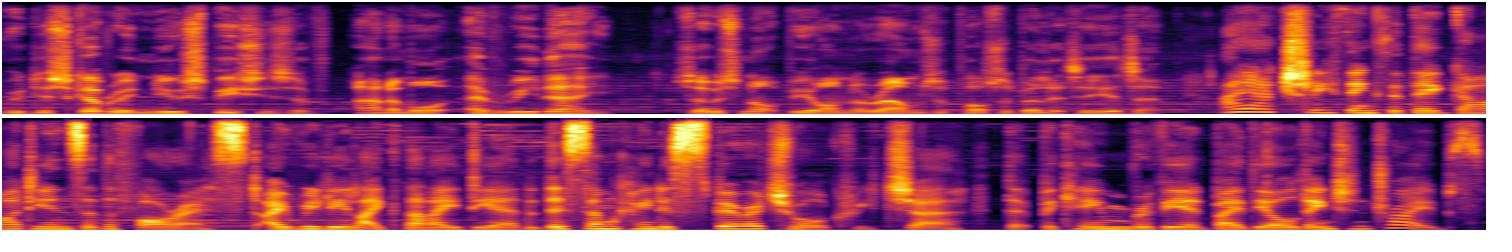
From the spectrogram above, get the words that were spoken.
We're discovering new species of animal every day, so it's not beyond the realms of possibility, is it? I actually think that they're guardians of the forest. I really like that idea that there's some kind of spiritual creature that became revered by the old ancient tribes.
